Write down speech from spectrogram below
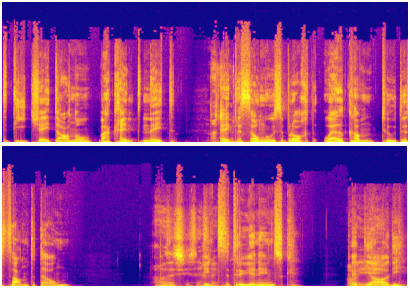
Der DJ Dano, wer kennt ihn nicht, hat einen Song rausgebracht, Welcome to the Thunderdome, Oh, das ist sicher. 1993. Oh die Adi.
